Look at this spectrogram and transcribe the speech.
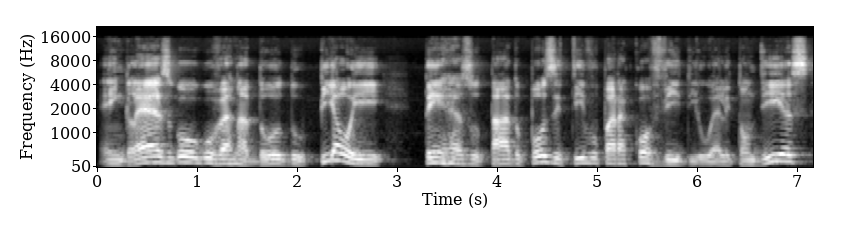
Em Glasgow, o governador do Piauí tem resultado positivo para a Covid. O Wellington Dias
